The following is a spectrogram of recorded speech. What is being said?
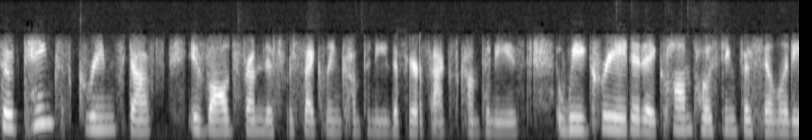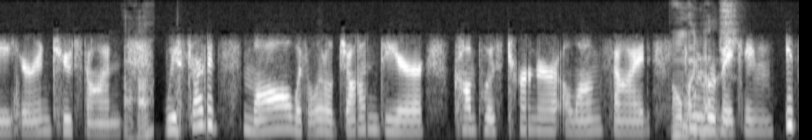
So Tank's green stuff evolved from this recycling company, the Fairfax companies. We created a composting facility here in Tucson. Uh-huh. We started small with a little John Deere compost turner alongside. Oh, my and we were making it's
